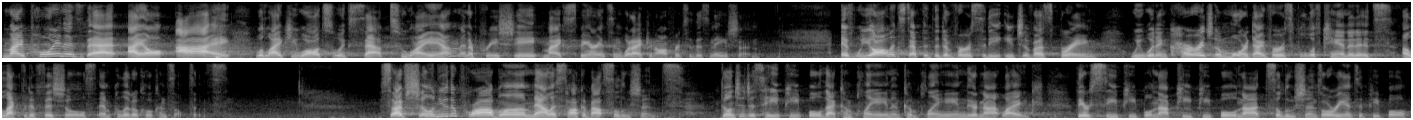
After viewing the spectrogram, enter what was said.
my point is that I, I would like you all to accept who I am and appreciate my experience and what I can offer to this nation. If we all accepted the diversity each of us bring, we would encourage a more diverse pool of candidates, elected officials, and political consultants. So I've shown you the problem, now let's talk about solutions. Don't you just hate people that complain and complain? They're not like, they're C people, not P people, not solutions-oriented people.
